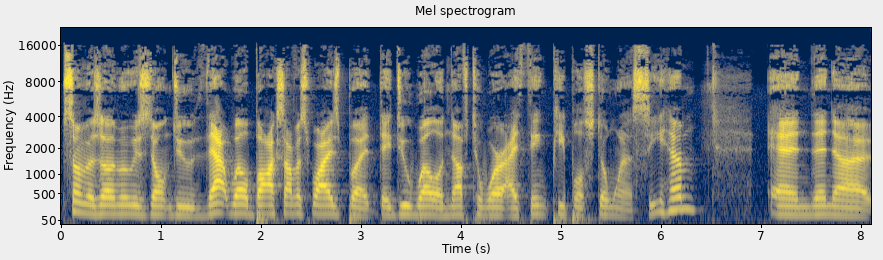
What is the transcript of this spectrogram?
some of his other movies don't do that well box office wise, but they do well enough to where I think people still want to see him. And then uh,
